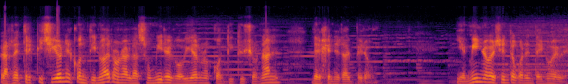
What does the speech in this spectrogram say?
Las restricciones continuaron al asumir el gobierno constitucional del general Perón. Y en 1949,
